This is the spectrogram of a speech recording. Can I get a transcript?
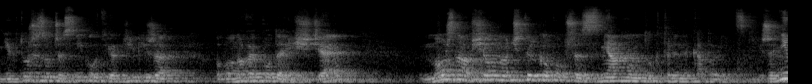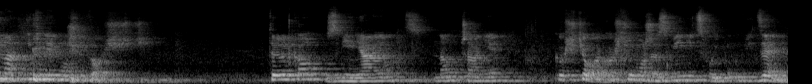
Niektórzy z uczestników twierdzili, że owo nowe podejście można osiągnąć tylko poprzez zmianę doktryny katolickiej, że nie ma innej możliwości. Tylko zmieniając nauczanie Kościoła. Kościół może zmienić swój punkt widzenia.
